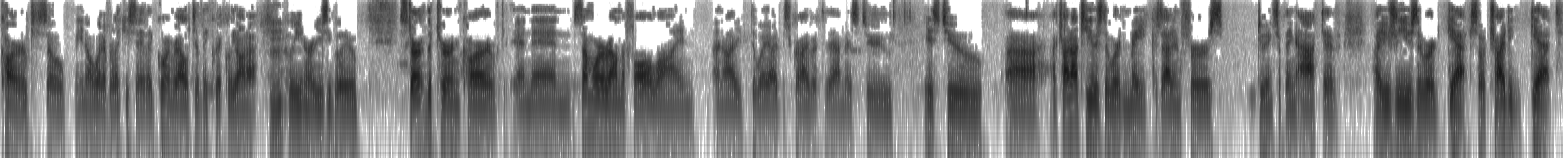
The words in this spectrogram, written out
carved. So you know, whatever, like you say, like going relatively quickly on a Hmm. green or easy blue, start the turn carved, and then somewhere around the fall line. And I, the way I describe it to them is to, is to, uh, I try not to use the word make because that infers doing something active. I usually use the word get. So try to get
